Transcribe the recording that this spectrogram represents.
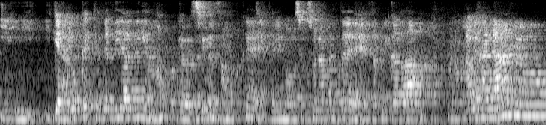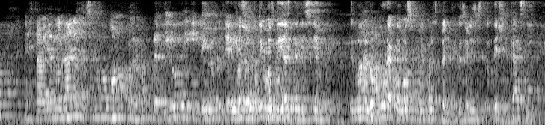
y, y, que es algo que, que, es del día a día, ¿no? Porque a veces pensamos que, que, la innovación solamente está aplicada, bueno, una vez al año, está abriendo el año, entonces nos vamos a ponernos creativos y en, lo que en los últimos días de diciembre. Es una locura cómo se ponen con las planificaciones estratégicas y,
